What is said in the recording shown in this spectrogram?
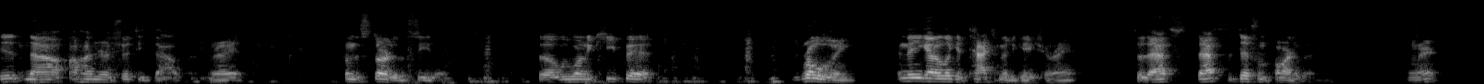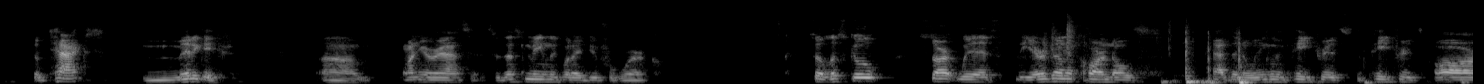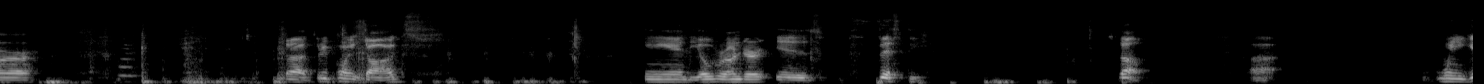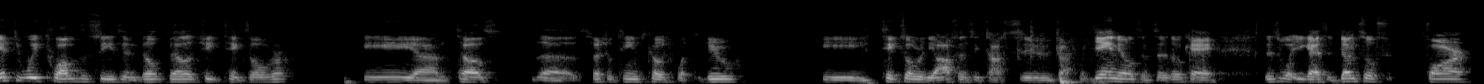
is now 150,000, right? From the start of the season. So we want to keep it rolling. And then you got to look at tax mitigation, right? So that's that's the different part of it. All right. So tax mitigation um, on your assets. So that's mainly what I do for work. So let's go start with the Arizona Cardinals at the New England Patriots. The Patriots are uh, three point dogs, and the over under is 50. So, uh, when you get to week 12 of the season, Bill Belichick takes over. He um, tells the special teams coach what to do. He takes over the offense. He talks to Josh McDaniels and says, okay, this is what you guys have done so far.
